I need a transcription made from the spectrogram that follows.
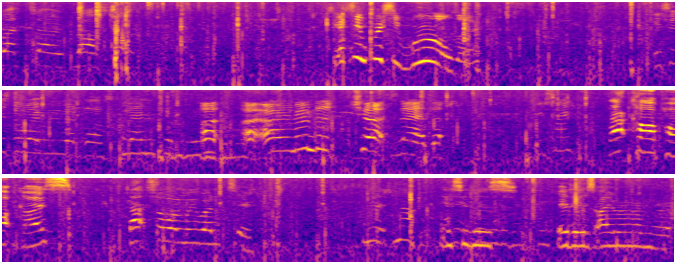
went to last time. It's getting pretty rural though. This is the way we went last. Yeah, look at me. I, I, I remember the church there, but you see that car park, guys? That's the one we went to. no, it's not. Yes, it is. It is. I remember it.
